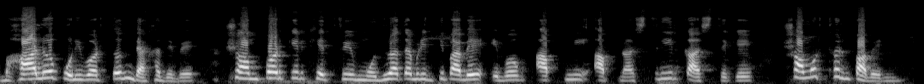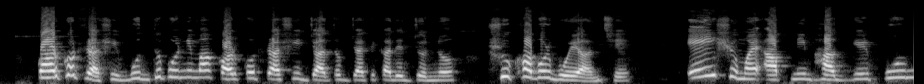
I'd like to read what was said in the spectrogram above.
ভালো পরিবর্তন দেখা দেবে। সম্পর্কের ক্ষেত্রে মধুরতা বৃদ্ধি পাবে এবং আপনি আপনার স্ত্রীর কাছ থেকে সমর্থন পাবেন। কর্কট রাশি, বুদ্ধ পূর্ণিমা কর্কট রাশির জাতক জাতিকাদের জন্য সুখবর বয়ে আনছে। এই সময় আপনি ভাগ্যের পূর্ণ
